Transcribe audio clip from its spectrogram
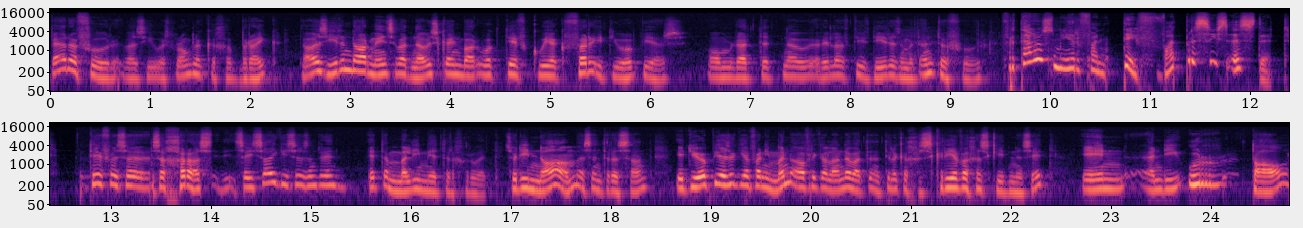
Perdevoer was die oorspronklike gebruik. Daar is hier en daar mense wat nou skynbaar ook tef kweek vir Ethiopiërs omdat dit nou relatief duur is om dit in te voer. Vertel ons meer van tef. Wat presies is dit? Tef is 'n is 'n gras. Sy saadjies is omtrent net 'n millimeter groot. So die naam is interessant. Ethiopië is ook een van die min Afrika lande wat natuurlik 'n geskrewe geskiedenis het en in die oertaal,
